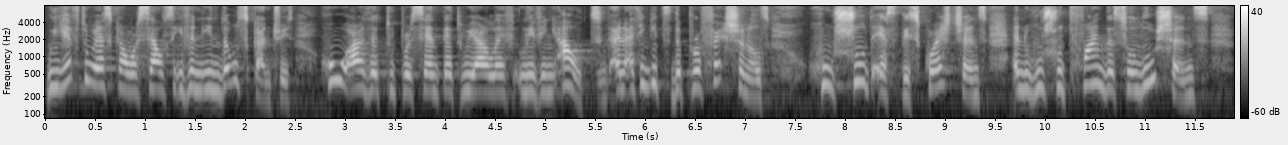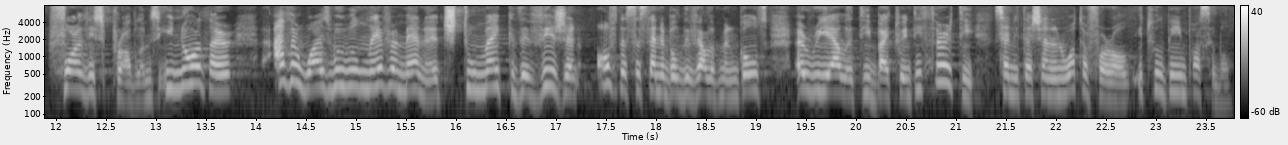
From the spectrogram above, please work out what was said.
we have to ask ourselves, even in those countries, who are the 2 percent that we are leaving out? And I think it's the professionals who should ask these questions and who should find the solutions for these problems in order otherwise we will never manage to make the vision of the sustainable development goals a reality by 2030 sanitation and water for all. It will be impossible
